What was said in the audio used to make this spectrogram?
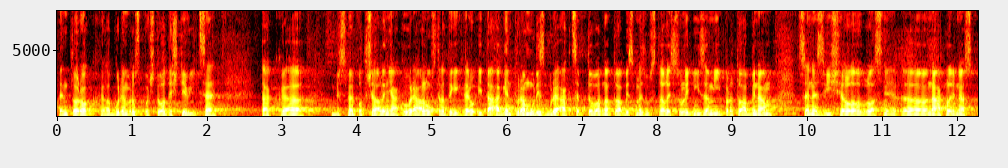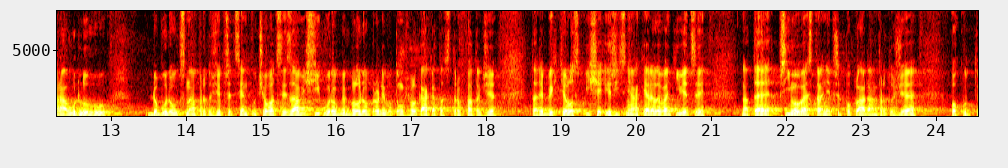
tento rok budeme rozpočtovat ještě více, tak bychom potřebovali nějakou reálnou strategii, kterou i ta agentura Moody's bude akceptovat na to, aby jsme zůstali solidní zemí, pro to, aby nám se nezvýšily vlastně náklady na správu dluhu do budoucna, protože přeci jen půjčovat si za vyšší úrok by bylo doopravdy potom už velká katastrofa. Takže tady bych chtěl spíše i říct nějaké relevantní věci na té příjmové straně, předpokládám, protože pokud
